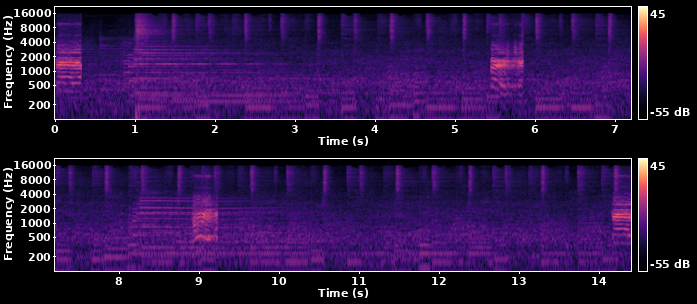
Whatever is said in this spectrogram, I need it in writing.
Bad out. First. Forty. Bad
